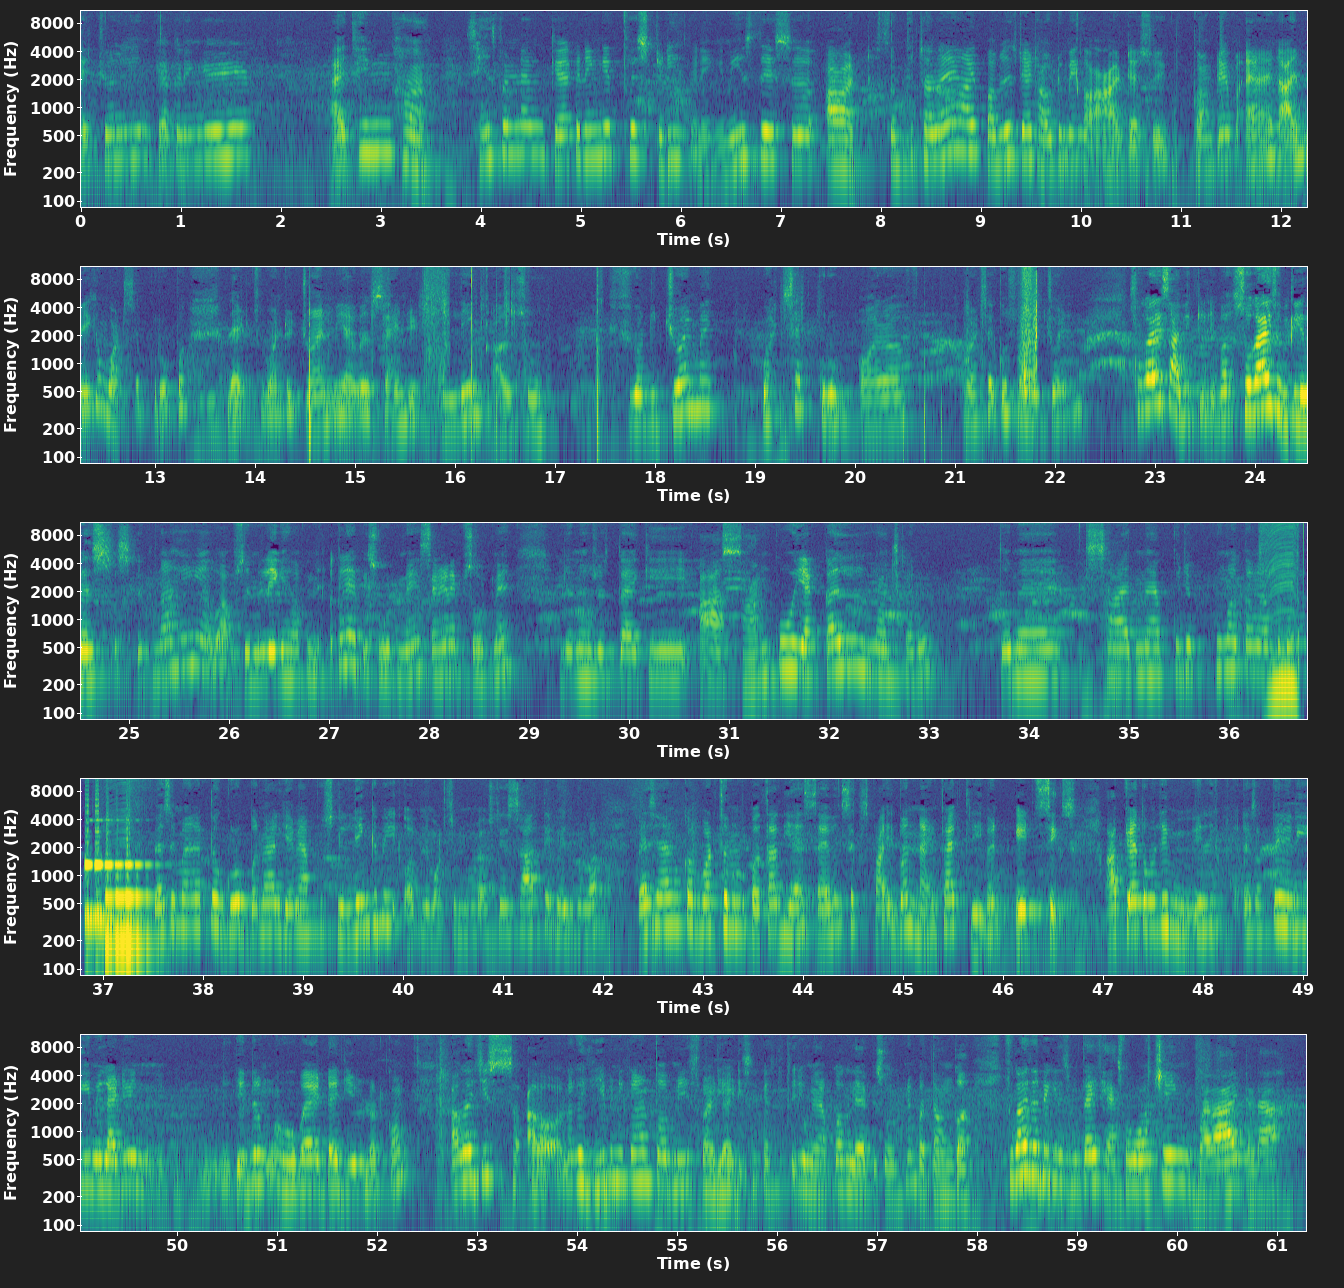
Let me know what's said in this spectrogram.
एक्चुअली हम क्या करेंगे? आई थिंक हाँ साइंस पढ़ना हम क्या करेंगे? फिर स्टडीज़ करेंगे। Means this art something something I publish date how to make art as contact and I make a WhatsApp group that want to join me I will send it link also if you want to join my WhatsApp group और WhatsApp group join so guys अभी के लिए बस सो अभी के लिए बस इतना ही। अब आपसे मिलेंगे हम अपने अगले एपिसोड में सेकेंड एपिसोड में, जो मैं हो सकता है कि आज शाम को या कल लॉन्च करूँ। तो मैं शायद मैं आपको जब कहूँगा तब मैं आपको बता वैसे मैंने अपना ग्रुप बना लिया मैं आपको उसकी लिंक भी और अपने व्हाट्सएप नंबर उसके साथ ही भेज दूँगा। वैसे मैंने आपका व्हाट्सएप नंबर बता दिया है seven six five one nine five three one eight six आप चाहे तो मुझे मिल सकते हैं मेरी ई मेल आई डी जितेंद्र होगा एट जी डॉट कॉम अगर जिस अगर ये भी नहीं करना तो आप मेरी स्पाइडी आई डी से कर सकते हैं जो मैं आपको अगले एपिसोड में बताऊँगा। सो गाइस अभी के लिए बताइए thanks for watching bye bye tata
